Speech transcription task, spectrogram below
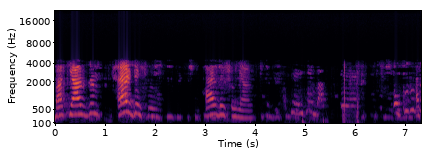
Bak yazdım. Erdeşim. Erdeşim yazdım. Teyzem bak. At.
